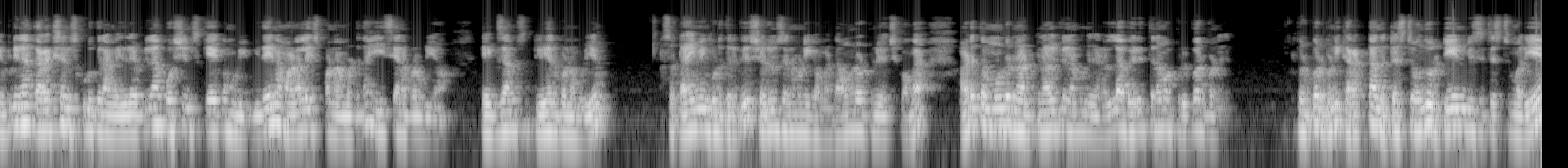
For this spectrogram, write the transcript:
எப்படிலாம் கரெக்ஷன்ஸ் கொடுக்குறாங்க? இதில் எப்படிலாம் கொஸ்டின்ஸ் கேட்க முடியும்? இதே நம்ம அனலைஸ் பண்ணால் மட்டும்தான் ஈஸியாக என்ன பண்ண முடியும்? எக்ஸாம்ஸ் கிளியர் பண்ண முடியும். ஸோ டைமிங் கொடுத்துருக்கு. ஷெடியூல் சென்ட் பண்ணிக்கோங்க. டவுன்லோட் பண்ணி வச்சுக்கோங்க. அடுத்த மூன்று நாட்டு நாட்கள் நம்ம நல்லா வெறித்தனமாக ப்ரிப்பேர் பண்ணுங்க. ப்ரிப்பேர் பண்ணி கரெக்டாக அந்த டெஸ்ட் வந்து ஒரு டிஎன்பிசி டெஸ்ட் மாதிரியே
